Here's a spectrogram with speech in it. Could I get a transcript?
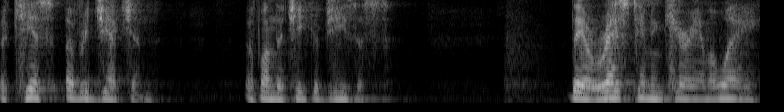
a kiss of rejection upon the cheek of Jesus. they arrest him and carry him away.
